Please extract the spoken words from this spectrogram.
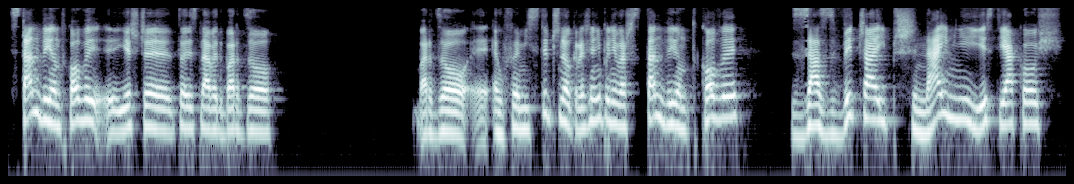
stan wyjątkowy y, jeszcze to jest nawet bardzo, bardzo e, eufemistyczne określenie, ponieważ stan wyjątkowy zazwyczaj przynajmniej jest jakoś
